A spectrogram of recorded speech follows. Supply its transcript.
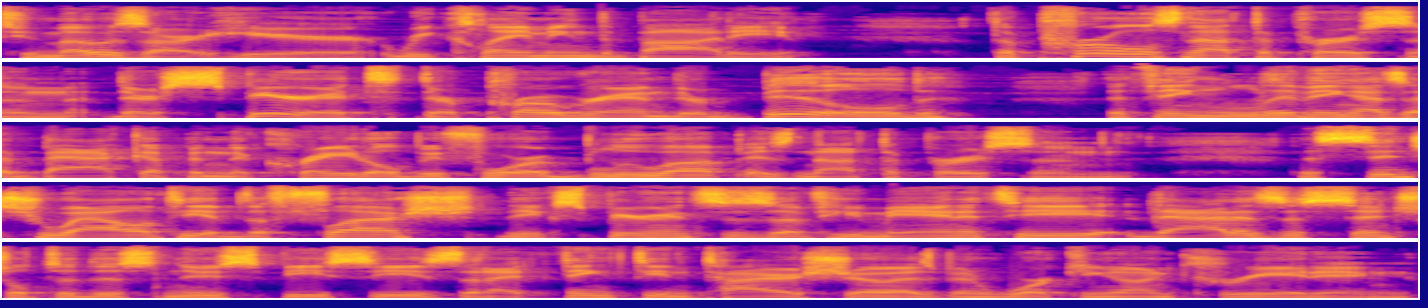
to Mozart here, reclaiming the body. The pearl's not the person. Their spirit, their program, their build the thing living as a backup in the cradle before it blew up is not the person. The sensuality of the flesh, the experiences of humanity, that is essential to this new species that I think the entire show has been working on creating.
